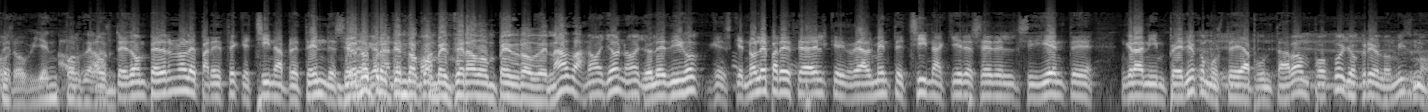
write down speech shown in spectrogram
pero bien por delante. A usted, don Pedro, no le parece que China pretende ser Yo no pretendo convencer a don Pedro de nada. No, yo no, yo le digo que es que no le parece a él que realmente China quiere ser el siguiente gran imperio, como usted apuntaba un poco, yo creo lo mismo.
